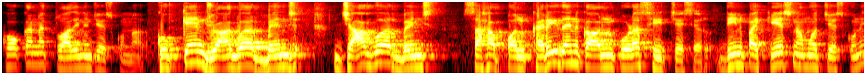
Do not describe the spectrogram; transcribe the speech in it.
కోకన్న స్వాధీనం చేసుకున్నారు. కుక్కేన్ జాగ్వార్ బెంజ్ జాగ్వార్ బెంజ్ సహా పలు ఖరీదైన కార్లను కూడా సీజ్ చేశారు. దీనిపై కేసు నమోదు చేసుకుని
